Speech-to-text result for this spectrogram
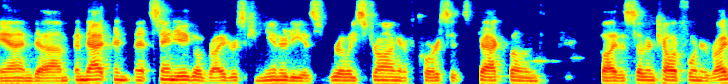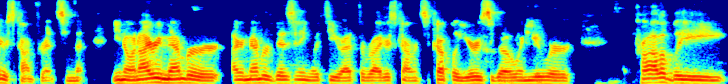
and um, and that and that San Diego writers community is really strong, and of course it's backboned by the Southern California Writers Conference. And you know, and I remember I remember visiting with you at the Writers Conference a couple of years ago when you were probably,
